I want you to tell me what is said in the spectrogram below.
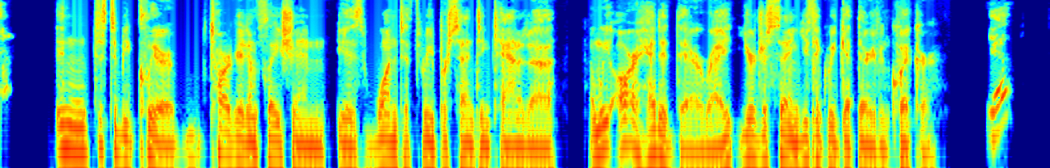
And just to be clear, target inflation is 1 to 3% in Canada. And we are headed there, right? You're just saying you think we get there even quicker. Yeah,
